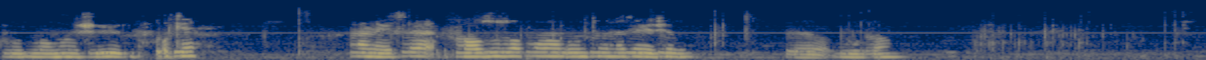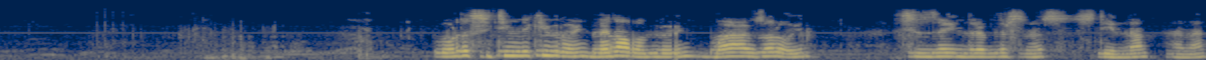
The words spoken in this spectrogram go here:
kullanmışım. Okey. Her neyse fazla uzatmadan internete geçelim. Ee, buradan. Bu arada Steam'deki bir oyun, bedava bir oyun, bayağı güzel oyun. Siz de indirebilirsiniz Steam'den hemen.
